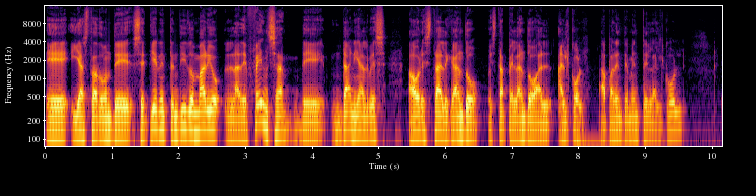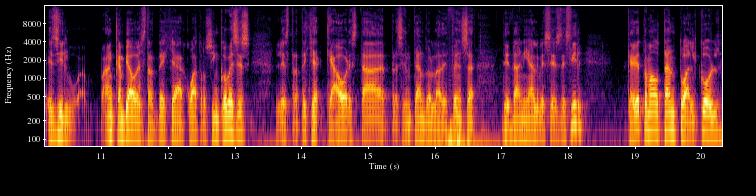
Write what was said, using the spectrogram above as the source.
eh, y hasta donde se tiene entendido, Mario, la defensa de Dani Alves ahora está alegando, está apelando al alcohol. Aparentemente el alcohol, es decir, han cambiado de estrategia cuatro o cinco veces. La estrategia que ahora está presentando la defensa de Dani Alves es decir, que había tomado tanto alcohol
